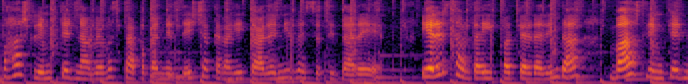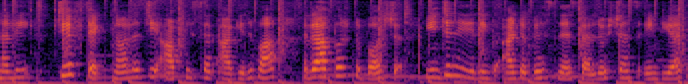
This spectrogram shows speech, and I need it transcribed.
ಬಾಷ್ ಲಿಮಿಟೆಡ್ನ ವ್ಯವಸ್ಥಾಪಕ ನಿರ್ದೇಶಕರಾಗಿ ಕಾರ್ಯನಿರ್ವಹಿಸುತ್ತಿದ್ದಾರೆ. ಎರಡ್ ಸಾವಿರದ ಇಪ್ಪತ್ತೆರಡರಿಂದ ಬಾಸ್ ಲಿಮಿಟೆಡ್ನಲ್ಲಿ ಚೀಫ್ ಟೆಕ್ನಾಲಜಿ ಆಫೀಸರ್ ಆಗಿರುವ Robert Bosch engineering and business solutions ಇಂಡಿಯಾದ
